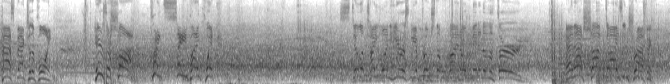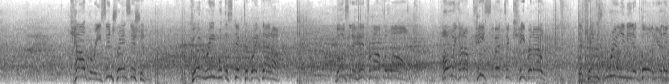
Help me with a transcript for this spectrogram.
Pass back to the point. Here's a shot. Great save by Quick. Still a tight one here as we approach the final minute of the third. And that shot dies in traffic. Calgary's in transition. Good read with the stick to break that up. Moves it ahead from off the wall. Oh, we got a piece of it to keep it out. The Kings really need a goal here. They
